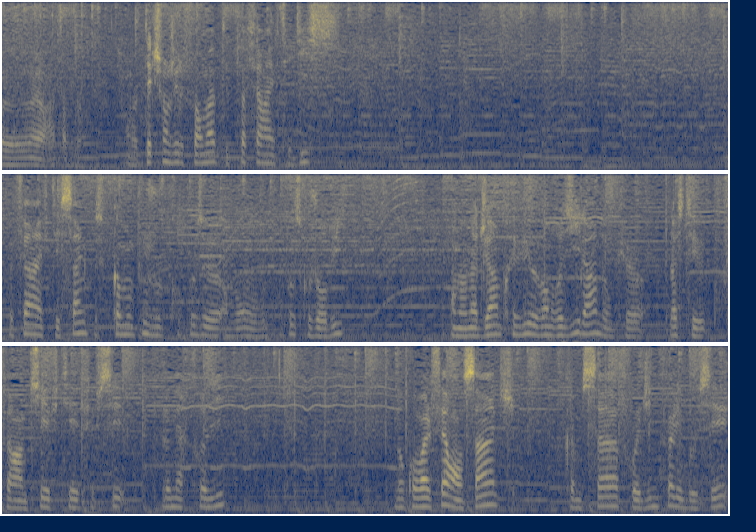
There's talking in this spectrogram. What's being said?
Euh, alors attends, on va peut-être changer le format, peut-être pas faire un FT10. On peut faire un FT5 parce que comme en plus je vous propose, euh, on vous propose qu'aujourd'hui on en a déjà un prévu vendredi là, donc euh, là c'était pour faire un petit FT FFC le mercredi. Donc on va le faire en 5, comme ça Fouadjin peut aller bosser,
